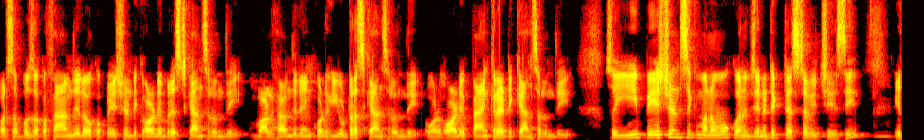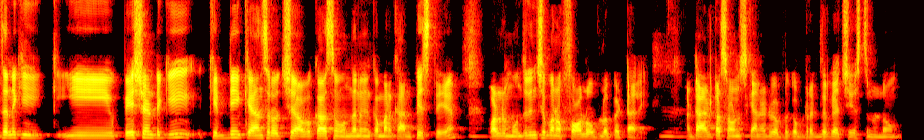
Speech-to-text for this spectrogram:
ఫర్ సపోజ్ ఒక ఫ్యామిలీలో ఒక పేషెంట్కి ఆల్రెడీ బ్రెస్ట్ క్యాన్సర్ ఉంది వాళ్ళ ఫ్యామిలీలో ఇంకోటికి యూట్రస్ క్యాన్సర్ ఉంది ఒకరికి ఆల్రెడీ ప్యాంక్రాటిక్ క్యాన్సర్ ఉంది. సో ఈ పేషెంట్స్కి మనము కొన్ని జెనెటిక్ టెస్ట్ అవి ఇచ్చేసి ఇతనికి ఈ పేషెంట్కి కిడ్నీ క్యాన్సర్ వచ్చే అవకాశం ఉందని కనుక మనకు అనిపిస్తే వాళ్ళని ముందు నుంచి మనం ఫాలోఅప్లో పెట్టాలి. అంటే అల్ట్రాసౌండ్ స్కాన్ అనేది ఎప్పటికప్పుడు రెగ్యులర్గా చేస్తుండడం.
